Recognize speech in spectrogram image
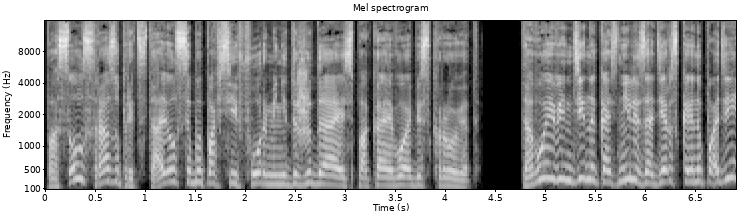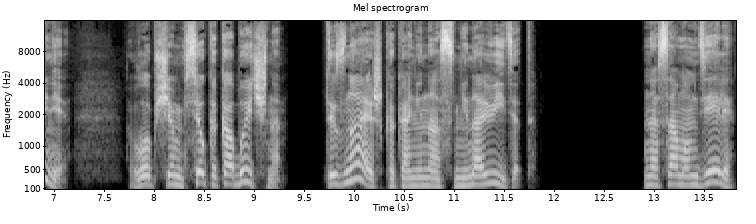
Посол сразу представился бы по всей форме, не дожидаясь, пока его обескровят. Того и Вендина казнили за дерзкое нападение. В общем, все как обычно. Ты знаешь, как они нас ненавидят. На самом деле,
